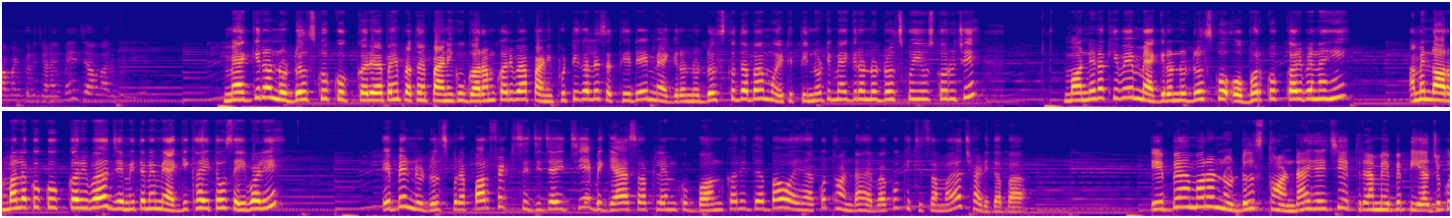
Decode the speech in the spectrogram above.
कमेंट कर जाना जमार भूलिए मैगी नुडल्स को कुक करने प्रथम पानी को गरम करवा पा फुटिगले से मैगी नुडल्स को दबा मुझे तीनो मैगी नुडल्स को यूज करुच्ची मन रखिए मैगी नुडल्स को ओभर कुक करेंगे ना आम नर्माल को कुक करवा जमी आम मैगी खाई था से भाई एवं नुडल्स पूरा परफेक्ट सीझी जाए ग्यास फ्लेम को बंद करदेव और यह थंडा होगा कि समय छाड़देव ଏବେ ଆମର ନୁଡଲ୍ସ ଥଣ୍ଡା ହେଇଯାଇଛି ଏଥିରେ ଆମେ ଏବେ ପିଆଜକୁ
